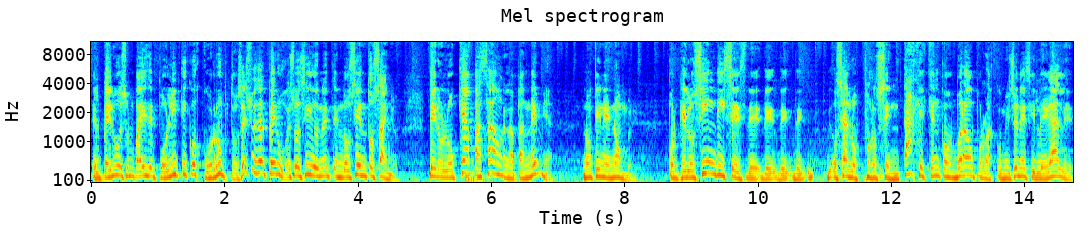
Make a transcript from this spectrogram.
El Perú es un país de políticos corruptos. Eso es el Perú, eso ha sido en 200 años. Pero lo que ha pasado en la pandemia no tiene nombre porque los índices de, o sea, los porcentajes que han cobrado por las comisiones ilegales,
